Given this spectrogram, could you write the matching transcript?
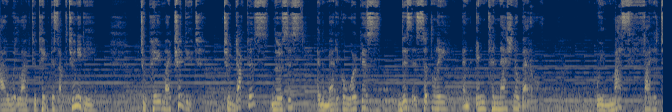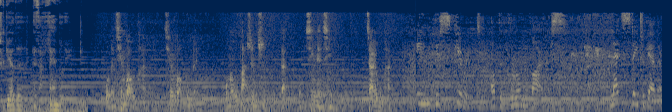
I would like to take this opportunity to pay my tribute to doctors, nurses, and medical workers. This is certainly an international battle. We must fight it together as a family. 我们牵挂武汉，牵挂湖北，我们无法生治，但我们心连心，加油武汉！ In the spirit of the coronavirus, let's stay together,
